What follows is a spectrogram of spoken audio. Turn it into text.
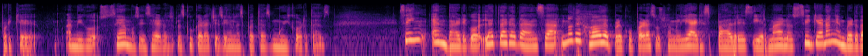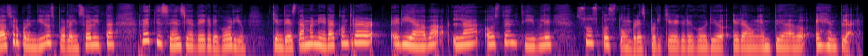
porque, amigos, seamos sinceros, las cucarachas tienen las patas muy cortas. Sin embargo, la tardanza no dejó de preocupar a sus familiares, padres y hermanos, siguieron en verdad sorprendidos por la insólita reticencia de Gregorio, quien de esta manera contrariaba la ostensible sus costumbres, porque Gregorio era un empleado ejemplar.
